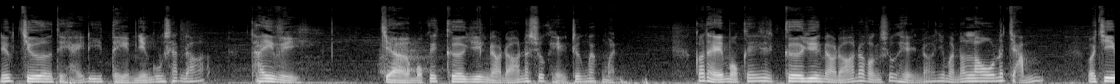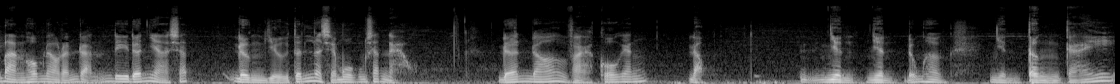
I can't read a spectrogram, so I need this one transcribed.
Nếu chưa thì hãy đi tìm những cuốn sách đó thay vì chờ một cái cơ duyên nào đó nó xuất hiện trước mắt mình. Có thể một cái cơ duyên nào đó nó vẫn xuất hiện đó nhưng mà nó lâu nó chậm và chi bằng hôm nào rảnh rảnh đi đến nhà sách, đừng dự tính là sẽ mua cuốn sách nào. Đến đó và cố gắng đọc. Nhìn nhìn, đúng hơn. Nhìn từng cái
